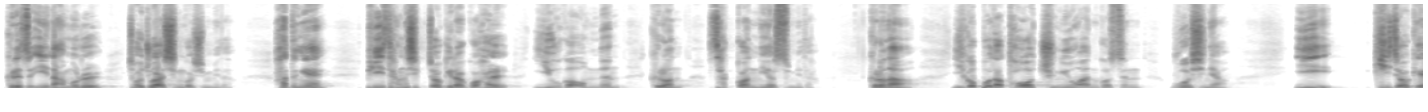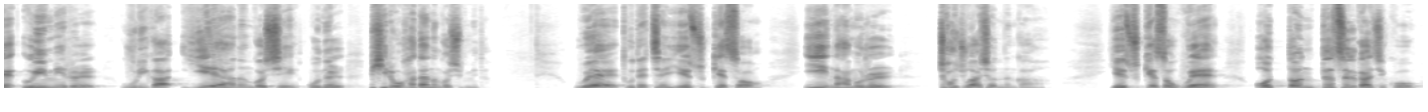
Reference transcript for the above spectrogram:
그래서 이 나무를 저주하신 것입니다. 하등에 비상식적이라고 할 이유가 없는 그런 사건이었습니다. 그러나 이것보다 더 중요한 것은 무엇이냐? 이 기적의 의미를 우리가 이해하는 것이 오늘 필요하다는 것입니다. 왜 도대체 예수께서 이 나무를 저주하셨는가? 예수께서 왜 어떤 뜻을 가지고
